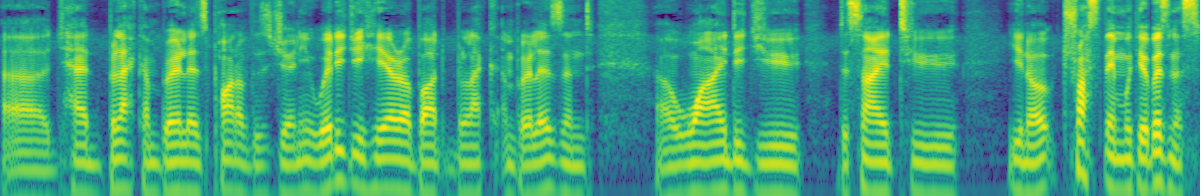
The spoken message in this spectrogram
uh, had Black Umbrellas part of this journey. Where did you hear about Black Umbrellas and uh, why did you decide to, you know, trust them with your business?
